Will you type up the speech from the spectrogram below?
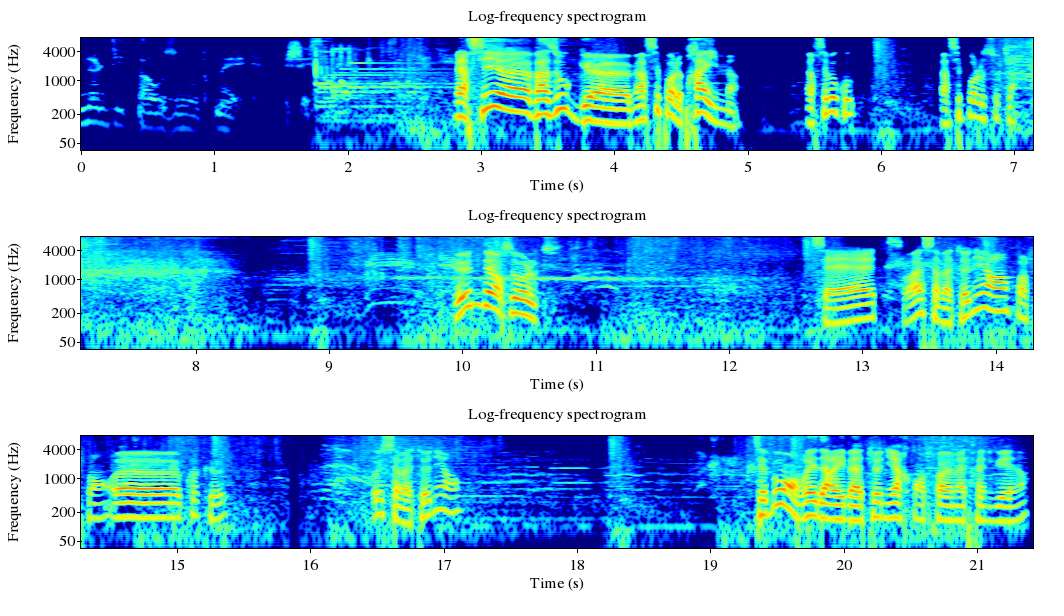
Ne le dites pas aux autres, mais j'espère que vous allez gagner. Merci euh, Vazoug, euh, merci pour le prime. Merci beaucoup. Merci pour le soutien. Underzolt. 7. Ouais, ça va tenir, hein, franchement. Euh, quoique. Oui, ça va tenir. hein. C'est beau en vrai d'arriver à tenir contre Maître Nguyen. hein.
